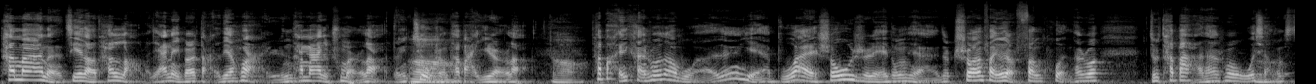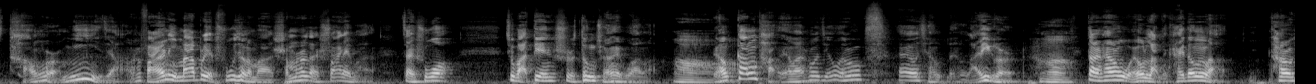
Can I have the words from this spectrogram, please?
他妈呢接到他姥姥家那边打的电话，人他妈就出门了，等于就剩他爸一人了。哦，他爸一看说：那我也不爱收拾这些东西，就吃完饭有点犯困。他说。”就是他爸，他说我想躺会儿眯一觉，说反正你妈不是也出去了吗？什么时候再刷那碗再说，就把电视灯全给关了。哦，然后刚躺下完，说结果说，哎，我想来一根儿。嗯，但是他说我又懒得开灯了。他说，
